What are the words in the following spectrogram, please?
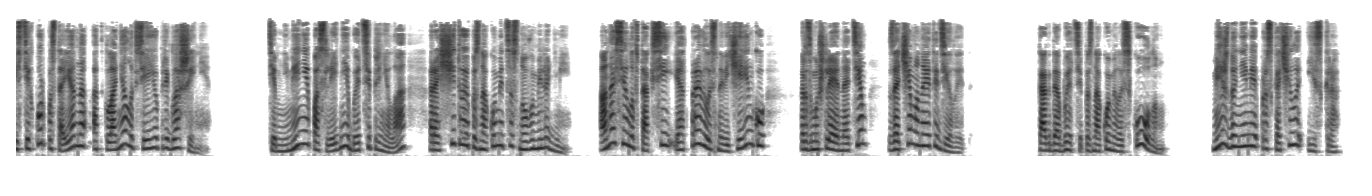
и с тех пор постоянно отклоняла все ее приглашения. Тем не менее, последние Бетси приняла, рассчитывая познакомиться с новыми людьми. Она села в такси и отправилась на вечеринку, размышляя над тем, зачем она это делает. Когда Бетси познакомилась с Коулом, между ними проскочила искра,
